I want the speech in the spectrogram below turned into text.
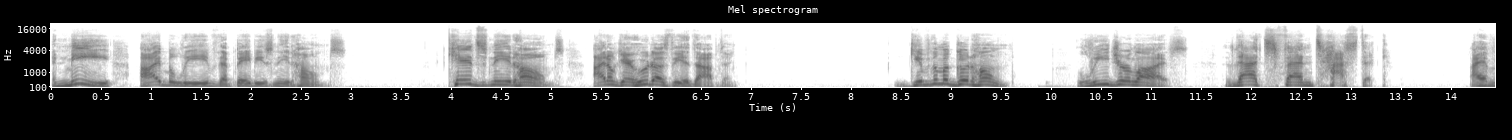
And me, I believe that babies need homes. Kids need homes. I don't care who does the adopting. Give them a good home. Lead your lives. That's fantastic. I have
